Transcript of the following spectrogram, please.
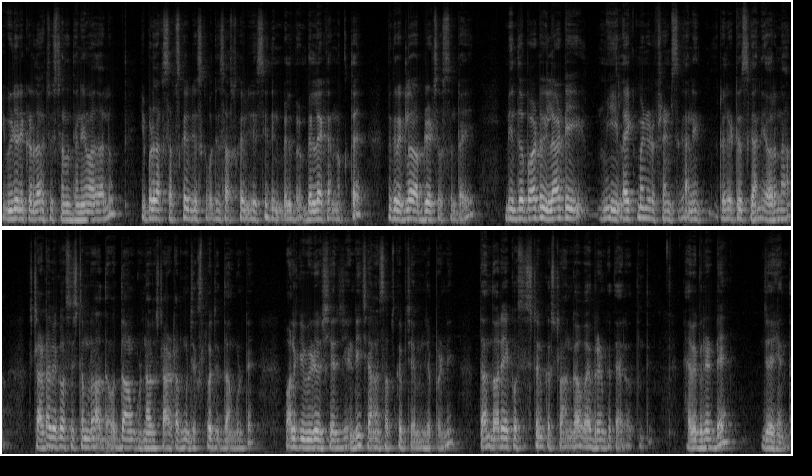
ఈ వీడియోని ఇక్కడ దాకా చూసినందుకు ధన్యవాదాలు. ఇప్పటిదాకా సబ్స్క్రైబ్ చేసుకోకపోతే సబ్స్క్రైబ్ చేసి దీని బెల్ బెల్ ఐకాన్ నొక్కితే మీకు రెగ్యులర్ అప్డేట్స్ వస్తుంటాయి. దీంతోపాటు ఇలాంటి మీ లైక్ మైండెడ్ ఫ్రెండ్స్ కానీ రిలేటివ్స్ కానీ ఎవరైనా స్టార్టప్ ఎకో సిస్టంలో వద్దాం అనుకుంటున్నారు స్టార్టప్ గురించి ఎక్స్ప్లోర్ చేద్దాం అనుకుంటే వాళ్ళకి ఈ వీడియోని షేర్ చేయండి ఛానల్ సబ్స్క్రైబ్ చేయమని చెప్పండి. దాని ద్వారా ఎకో సిస్టమ్ ఇంకా స్ట్రాంగ్గా వైబ్రెంట్గా తయారవుతుంది. Have a great day. జై హింద్.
